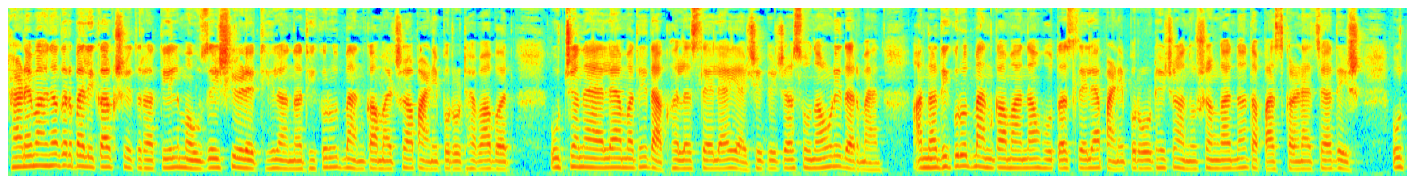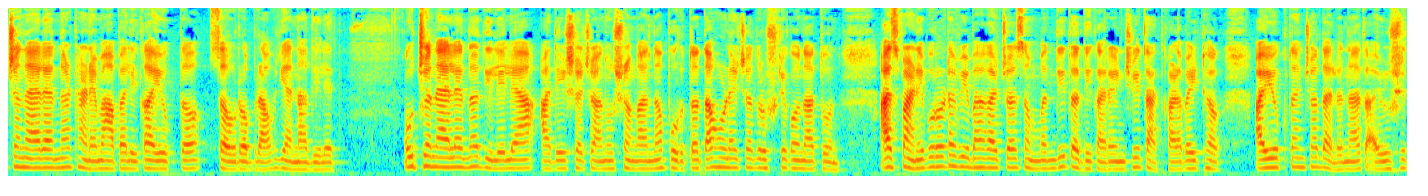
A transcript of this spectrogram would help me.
ठाणे महानगरपालिका क्षेत्रातील मौजेशीळ येथील अनधिकृत बांधकामाच्या पाणीपुरवठ्याबाबत उच्च न्यायालयामध्ये दाखल असलेल्या याचिकेच्या सुनावणी दरम्यान अनधिकृत बांधकामांना होत असलेल्या पाणीपुरवठ्याच्या अनुषंगानं तपास करण्याचे आदेश उच्च न्यायालयानं ठाणे महापालिका आयुक्त सौरभ राव यांना दिलेत. उच्च न्यायालयानं दिलेल्या आदेशाच्या अनुषंगानं पूर्तता होण्याच्या दृष्टिकोनातून आज पाणीपुरवठा विभागाच्या संबंधित अधिकाऱ्यांची तात्काळ बैठक आयुक्तांच्या दालनात आयोजित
